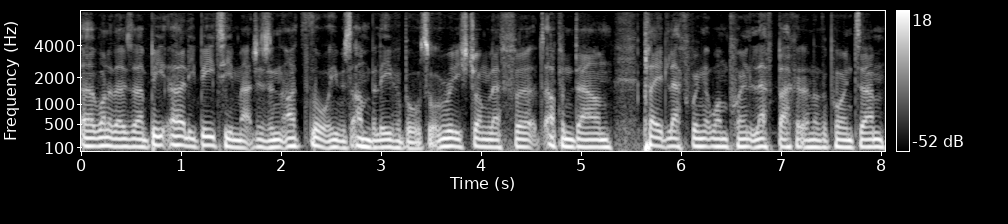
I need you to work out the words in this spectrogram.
a, uh, one of those uh, B, early B team matches, and I thought he was unbelievable. Sort of really strong left foot, up and down. Played left wing at one point, left back at another point. Um,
